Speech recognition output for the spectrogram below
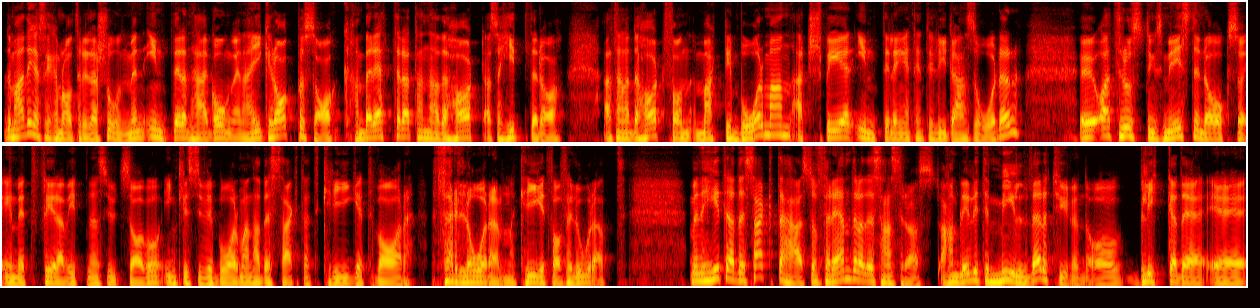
De hade en ganska kamratrelation, relation, men inte den här gången. Han gick rakt på sak. Han berättade att han hade hört, alltså Hitler då, att han hade hört från Martin Bormann att Speer inte längre tänkte lyda hans order. Eh, och att rustningsministern då också enligt flera vittnens utsago, inklusive Bormann, hade sagt att kriget var förloren. Kriget var förlorat. Men när Hitler hade sagt det här så förändrades hans röst och han blev lite mildare tydligen då och blickade eh,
